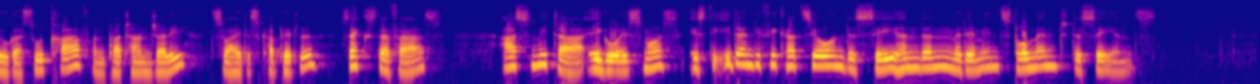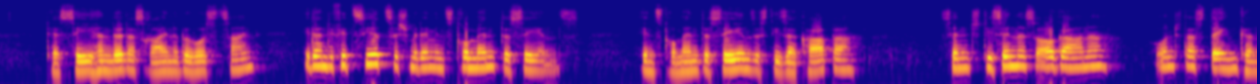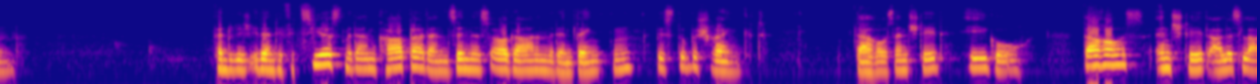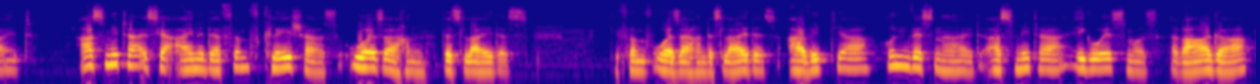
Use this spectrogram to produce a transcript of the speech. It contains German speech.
Yoga Sutra von Patanjali, zweites Kapitel, sechster Vers. Asmita, Egoismus, ist die Identifikation des Sehenden mit dem Instrument des Sehens. Der Sehende, das reine Bewusstsein, identifiziert sich mit dem Instrument des Sehens. Instrument des Sehens ist dieser Körper, sind die Sinnesorgane und das Denken. Wenn du dich identifizierst mit deinem Körper, deinen Sinnesorganen, mit dem Denken, bist du beschränkt. Daraus entsteht Ego. Daraus entsteht alles Leid. Asmita ist ja eine der fünf Kleshas, Ursachen des Leides. Die fünf Ursachen des Leides, Avidya, Unwissenheit, Asmita, Egoismus, Raga,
